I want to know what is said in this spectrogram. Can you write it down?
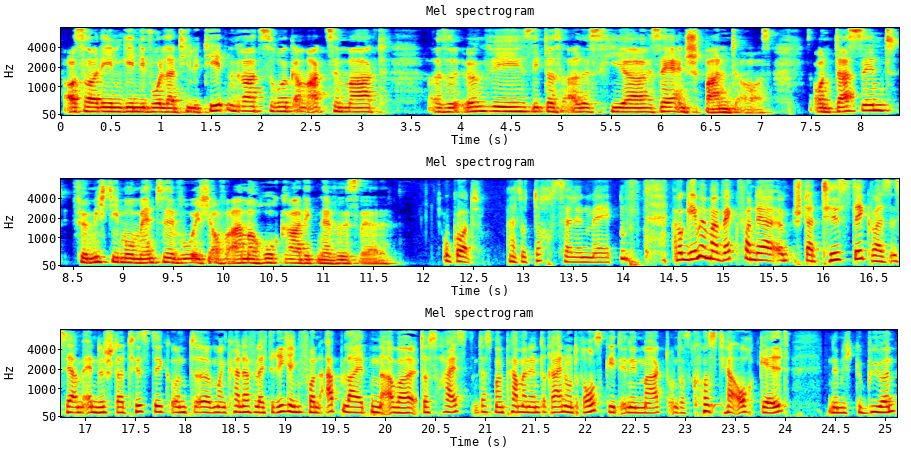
Außerdem gehen die Volatilitäten gerade zurück am Aktienmarkt. Also irgendwie sieht das alles hier sehr entspannt aus. Und das sind für mich die Momente, wo ich auf einmal hochgradig nervös werde. Oh Gott. Also doch Sell in May. Aber gehen wir mal weg von der ähm, Statistik, weil es ist ja am Ende Statistik und äh, man kann da vielleicht Regeln von ableiten, aber das heißt, dass man permanent rein und raus geht in den Markt und das kostet ja auch Geld, nämlich Gebühren.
